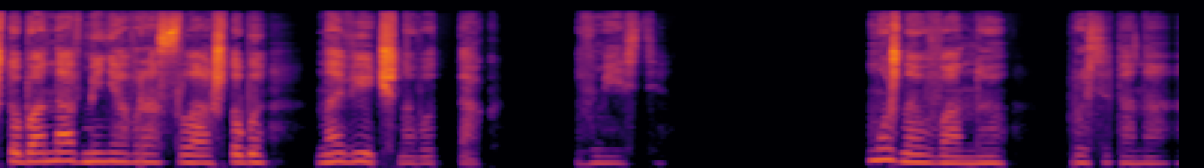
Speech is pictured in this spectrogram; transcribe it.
чтобы она в меня вросла, чтобы навечно вот так, вместе. «Можно в ванную?» — просит она.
